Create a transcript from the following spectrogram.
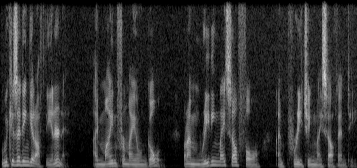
Well, because I didn't get off the internet. I mine for my own gold, but I'm reading myself full I'm preaching myself empty.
